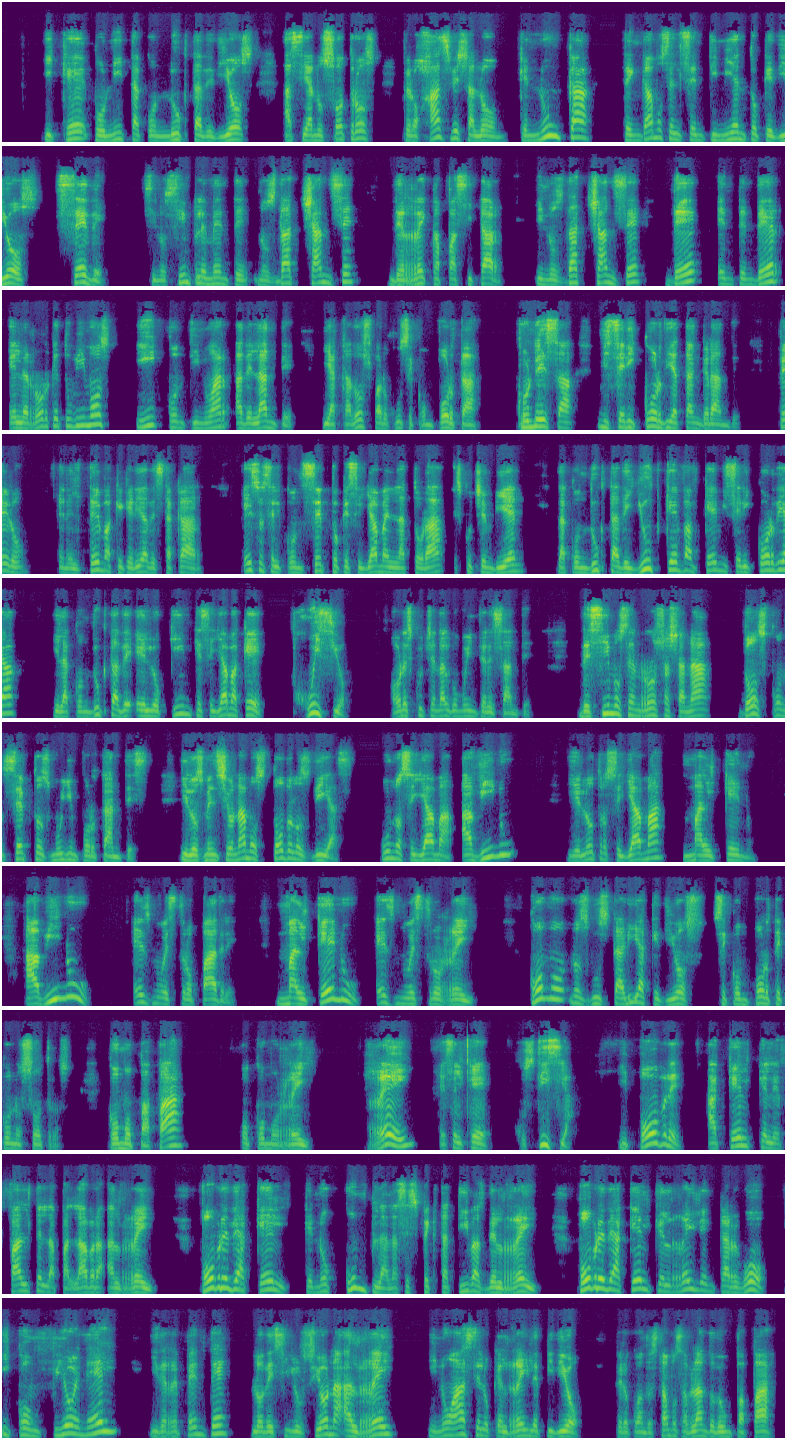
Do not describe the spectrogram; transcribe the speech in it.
Y qué bonita conducta de Dios hacia nosotros, pero Hasbe Shalom, que nunca tengamos el sentimiento que Dios cede sino simplemente nos da chance de recapacitar y nos da chance de entender el error que tuvimos y continuar adelante. Y Akadosh Baruj se comporta con esa misericordia tan grande. Pero en el tema que quería destacar, eso es el concepto que se llama en la Torá, escuchen bien, la conducta de Yud que misericordia, y la conducta de Elohim que se llama qué? Juicio. Ahora escuchen algo muy interesante. Decimos en Rosh Hashanah dos conceptos muy importantes y los mencionamos todos los días. Uno se llama Avinu y el otro se llama Malkenu. Avinu es nuestro padre, Malkenu es nuestro rey. ¿Cómo nos gustaría que Dios se comporte con nosotros? ¿Como papá o como rey? Rey es el que justicia y pobre aquel que le falte la palabra al rey. Pobre de aquel que no cumpla las expectativas del rey. Pobre de aquel que el rey le encargó y confió en él y de repente lo desilusiona al rey y no hace lo que el rey le pidió. Pero cuando estamos hablando de un papá,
